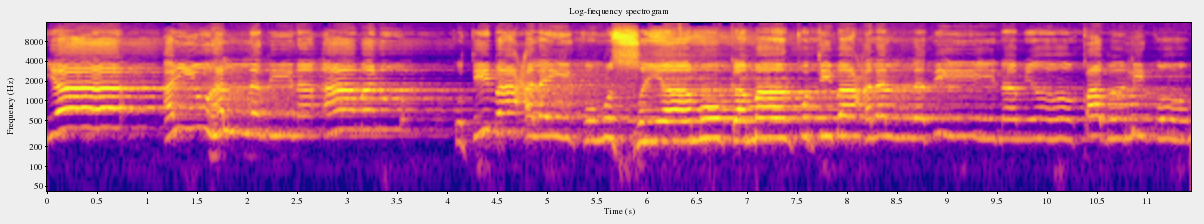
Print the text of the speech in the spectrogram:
ইয়া আইয়ুহাল্লাযীনা আমানু, কুতিবা আলাইকুমুস সিয়ামু কামা কুতিবা আলাল্লাযীনা মিন ক্বাবলিকুম।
